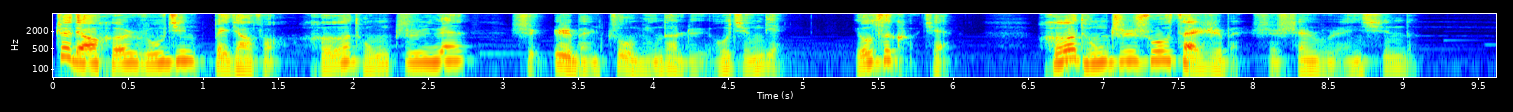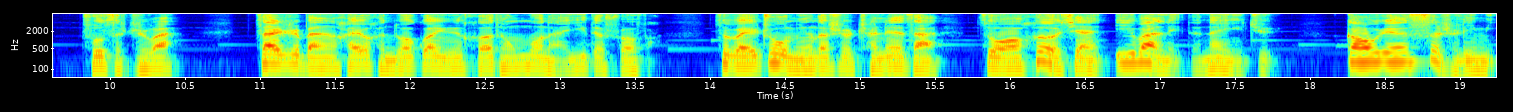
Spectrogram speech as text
这条河如今被叫做河童之渊，是日本著名的旅游景点。由此可见，河童之说在日本是深入人心的。除此之外，在日本还有很多关于河童木乃伊的说法，最为著名的是陈列在佐贺县伊万里的那一具，高约四十厘米，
